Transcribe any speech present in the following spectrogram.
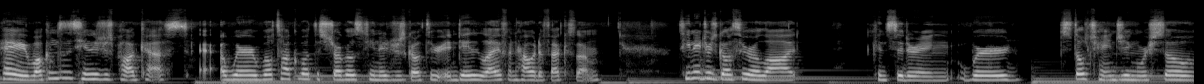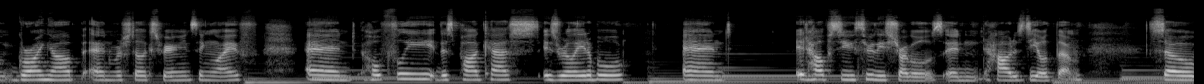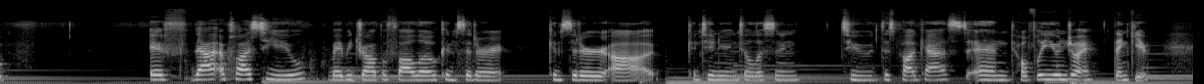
Hey, welcome to the Teenagers Podcast, uh, where we'll talk about the struggles teenagers go through in daily life and how it affects them. Teenagers go through a lot, considering we're still changing, we're still growing up, and we're still experiencing life. And hopefully, this podcast is relatable and it helps you through these struggles and how to deal with them. So, if that applies to you, maybe drop a follow, consider consider uh, continuing to listen to this podcast, and hopefully you enjoy. Thank you.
